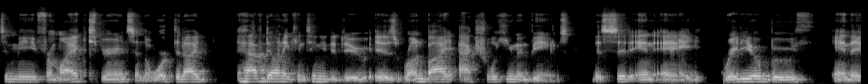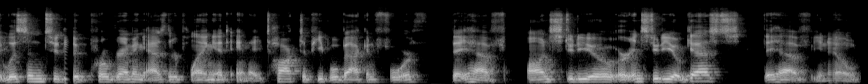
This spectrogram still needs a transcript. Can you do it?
to me, from my experience and the work that I have done and continue to do, is run by actual human beings that sit in a radio booth and they listen to the programming as they're playing it and they talk to people back and forth. They have on studio or in studio guests. They have, you know,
